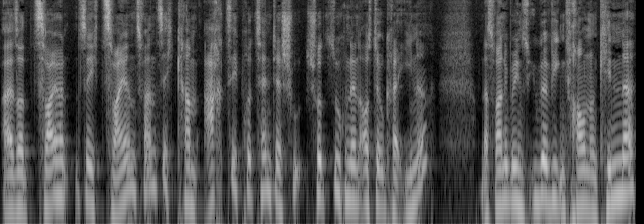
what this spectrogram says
Also 2022 kamen 80 Prozent der Schu Schutzsuchenden aus der Ukraine. Und das waren übrigens überwiegend Frauen und Kinder.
